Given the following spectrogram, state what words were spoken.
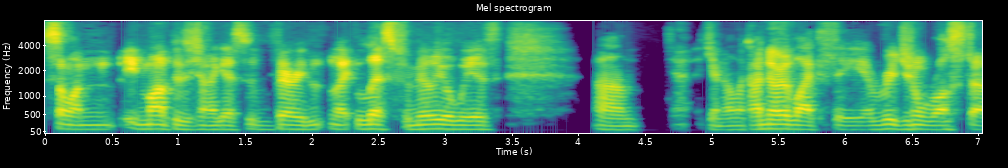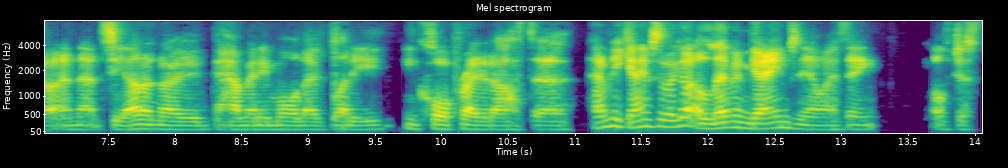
someone in my position, I guess, very like less familiar with. Um, you know, like I know like the original roster, and that's it. I don't know how many more they've bloody incorporated after. How many games have they got? Eleven games now, I think, of just,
